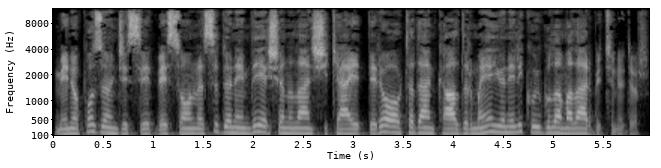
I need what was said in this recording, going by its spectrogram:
menopoz öncesi ve sonrası dönemde yaşanılan şikayetleri ortadan kaldırmaya yönelik uygulamalar bütünüdür.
